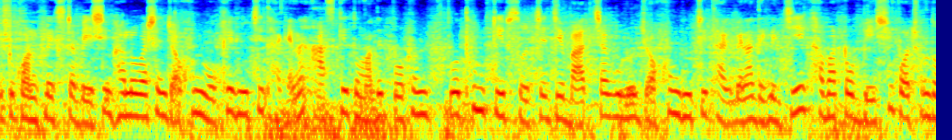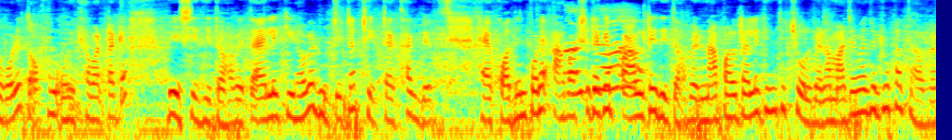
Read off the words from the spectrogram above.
একটু কর্নফ্লেক্সটা বেশি ভালোবাসেন যখন মুখে রুচি থাকে না, আজকে তোমাদের প্রথম প্রথম টিপস হচ্ছে যে বাচ্চাগুলো যখন রুচি থাকবে না, দেখবে যে খাবারটা বেশি পছন্দ করে, তখন ওই খাবারটাকে বেশি দিতে হবে। তাহলে কি হবে? রুটিটা ঠিকঠাক থাকবে। হ্যাঁ কদিন পরে আবার সেটাকে পাল্টে দিতে হবে। না পাল্টালে কিন্তু চলবে না। মাঝে মাঝে ঢুকাতে হবে।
